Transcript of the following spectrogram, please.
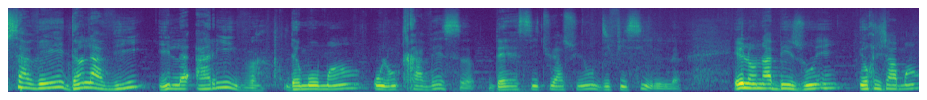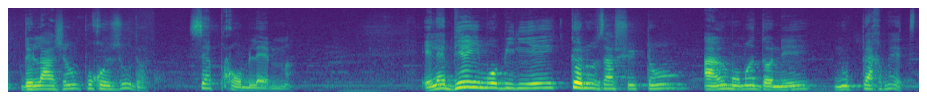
Vous savez, dans la vie, il arrive des moments où l'on traverse des situations difficiles et l'on a besoin urgemment de l'argent pour résoudre ces problèmes. Et les biens immobiliers que nous achetons à un moment donné nous permettent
